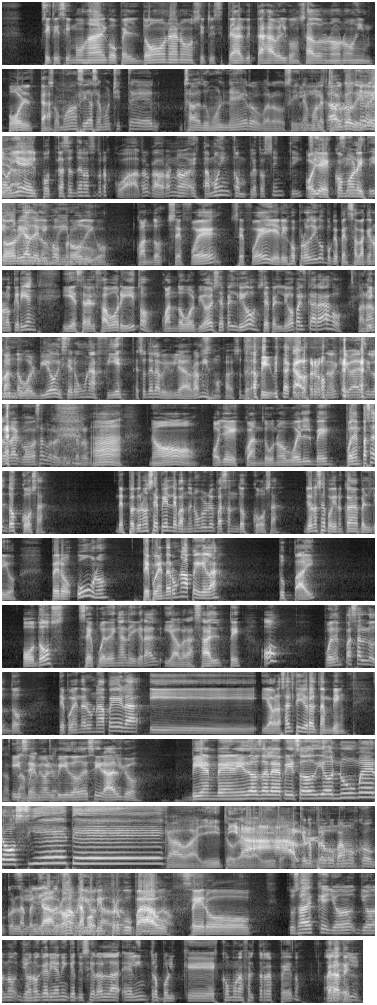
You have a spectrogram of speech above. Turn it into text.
si te hicimos algo, perdónanos. Si tú hiciste algo y estás avergonzado, no nos importa. Somos así, hacemos chistes, ¿sabes? De humor negro, pero si te Sí, molestó cabrón, algo, que, dilo ya. Oye, el podcast es de nosotros cuatro, cabrón. No, estamos incompletos sin ti. Oye, es como sin la historia del hijo mismo. pródigo. Cuando se fue, se fue y el hijo pródigo porque pensaba que no lo querían y ese era el favorito. Cuando volvió, él se perdió, se perdió para el carajo. Ahora y cuando volvió, hicieron una fiesta. Eso es de la Biblia, ahora mismo, cabrón. Eso es de la Biblia, cabrón. No es que iba a decir otra cosa, pero te interrumpí. Ah, no. Oye, cuando uno vuelve, pueden pasar dos cosas. Después que uno se pierde, cuando uno vuelve pasan dos cosas. Yo no sé, porque yo nunca me he perdido. Pero uno, te pueden dar una pela, tus pais. O dos, se pueden alegrar y abrazarte. O pueden pasar los dos. Te pueden dar una pela y, y abrazarte y llorar también. Y se me olvidó decir algo. Bienvenidos al episodio número 7. Caballito, Diablo. caballito. Es que nos preocupamos con, con la Sí, pérdida de Cabrón, nuestro amigo, estamos bien cabrón. preocupados. cabrón, sí. Pero Tú sabes que yo, yo no, yo no quería ni que tú hicieras la- el intro porque es como una falta de respeto. a Espérate. él.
